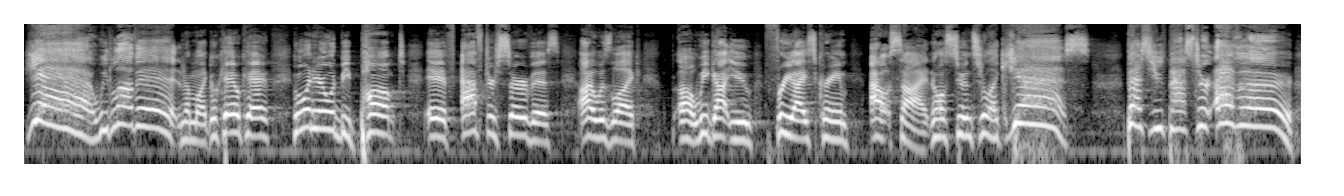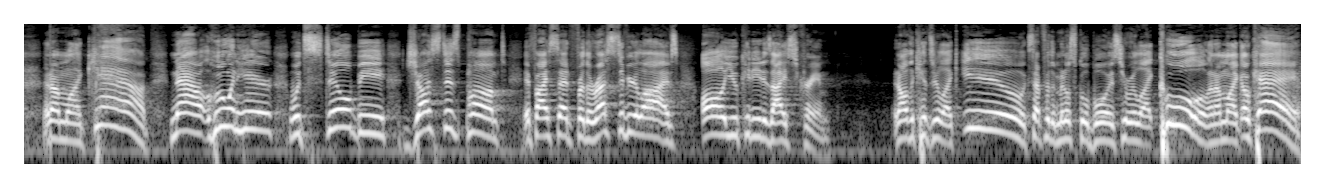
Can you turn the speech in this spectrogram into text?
yeah, we love it. And I'm like, okay, okay. Who in here would be pumped if after service I was like, uh, we got you free ice cream outside? And all the students are like, yes best youth pastor ever. And I'm like, yeah. Now, who in here would still be just as pumped if I said, for the rest of your lives, all you can eat is ice cream? And all the kids are like, ew, except for the middle school boys who were like, cool. And I'm like, okay.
